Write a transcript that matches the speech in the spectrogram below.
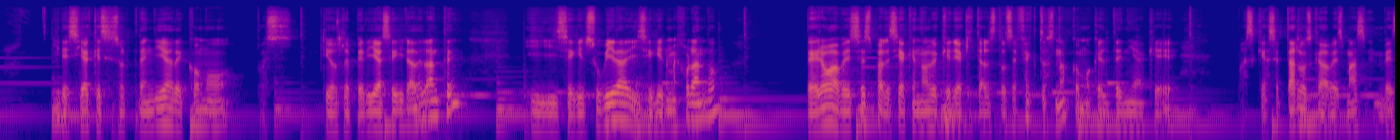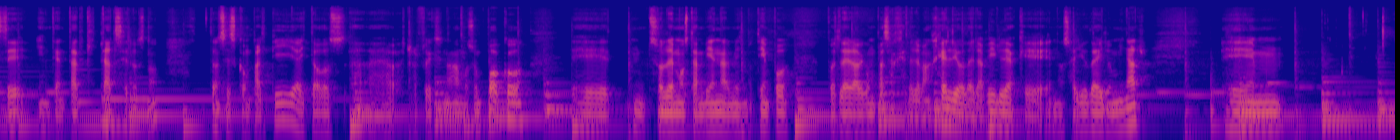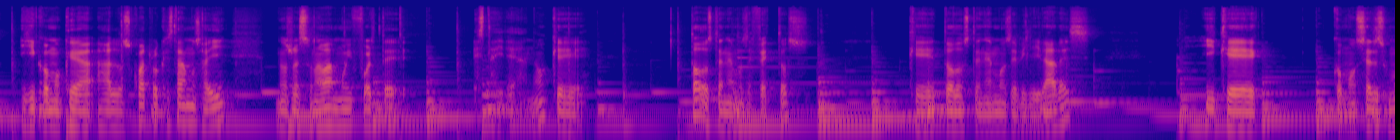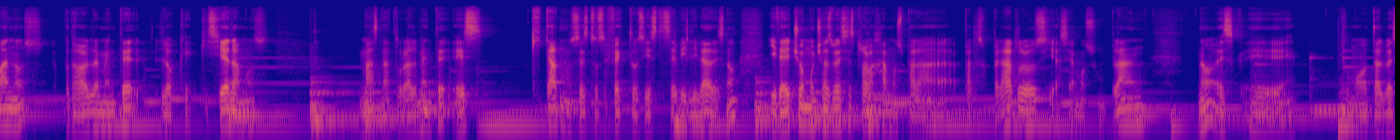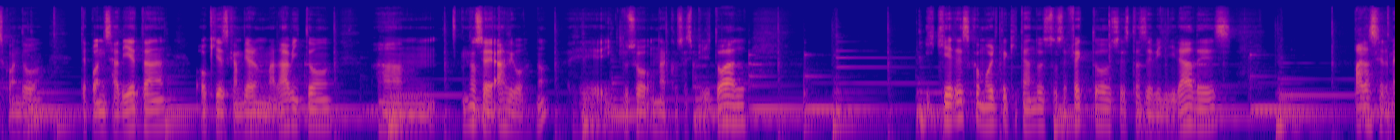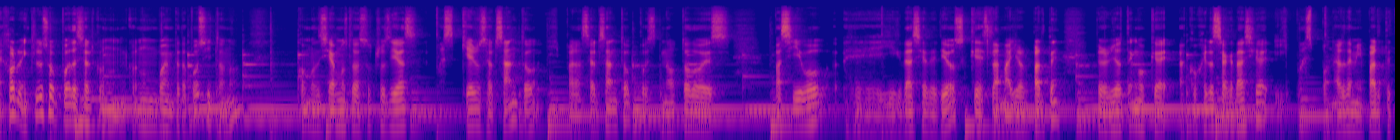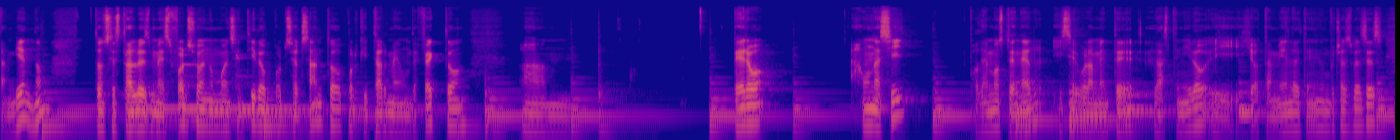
Y decía que se sorprendía de cómo pues Dios le pedía seguir adelante y seguir su vida y seguir mejorando, pero a veces parecía que no le quería quitar estos defectos, ¿no? Como que él tenía que pues que aceptarlos cada vez más en vez de intentar quitárselos, ¿no? Entonces compartía y todos ah, reflexionábamos un poco. Eh, solemos también al mismo tiempo pues, leer algún pasaje del Evangelio, de la Biblia que nos ayuda a iluminar. Em, y como que a, los cuatro que estábamos ahí nos resonaba muy fuerte esta idea, ¿no? Que todos tenemos defectos, que todos tenemos debilidades y que como seres humanos probablemente lo que quisiéramos más naturalmente es quitarnos estos efectos y estas debilidades, ¿no? Y de hecho muchas veces trabajamos para, superarlos y hacemos un plan, ¿no? Es eh, como tal vez cuando te pones a dieta o quieres cambiar un mal hábito, no sé, algo, ¿no? Eh, incluso una cosa espiritual. Y quieres como irte quitando estos efectos, estas debilidades, para ser mejor. Incluso puede ser con, con un buen propósito, ¿no? Como decíamos los otros días, pues quiero ser santo y para ser santo pues no todo es pasivo eh, y gracia de Dios, que es la mayor parte, pero yo tengo que acoger esa gracia y pues poner de mi parte también, ¿no? Entonces tal vez me esfuerzo en un buen sentido por ser santo, por quitarme un defecto, pero aún así podemos tener, y seguramente la has tenido, y yo también la he tenido muchas veces,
